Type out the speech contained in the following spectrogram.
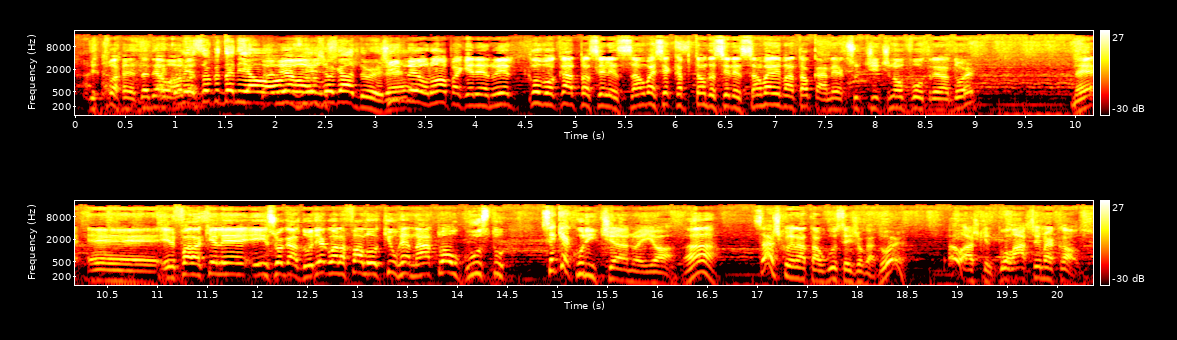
Depois, Daniel Alves. Começou com o Daniel Alves, jogador, Time da né? Europa querendo ele, convocado pra seleção, vai ser capitão da seleção, vai levantar o caneco se o Tite não for o treinador. Né? É, ele fala que ele é ex-jogador e agora falou que o Renato Augusto. Você que é corintiano aí, ó. Hã? Você acha que o Renato Augusto é jogador? Eu acho que ele. Golaço, hein, Marcos?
